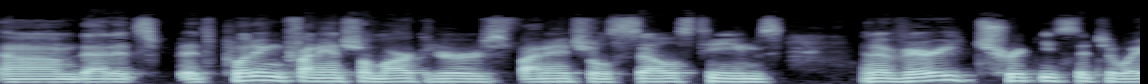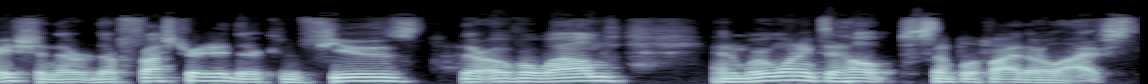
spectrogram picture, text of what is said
um, that it's it's putting financial marketers, financial sales teams in a very tricky situation. They're they're frustrated, they're confused, they're overwhelmed, and we're wanting to help simplify their lives.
